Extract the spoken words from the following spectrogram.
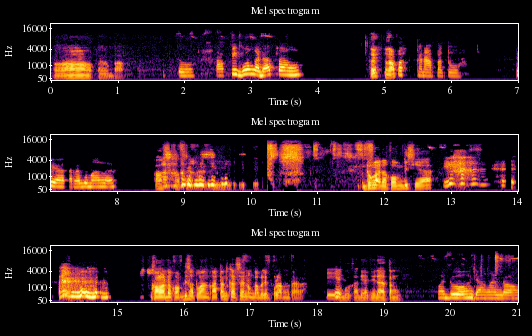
Ah, paham, paham. Tuh. Tapi gue nggak datang. Eh kenapa? Kenapa tuh? Ya, karena gue males. Astagfirullahaladzim. Untung nggak ada komdis ya. Iya. Kalau ada komdis satu angkatan kasihan nggak boleh pulang ntar. Iya. Nunggu Kak Diani datang. Waduh, jangan dong.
